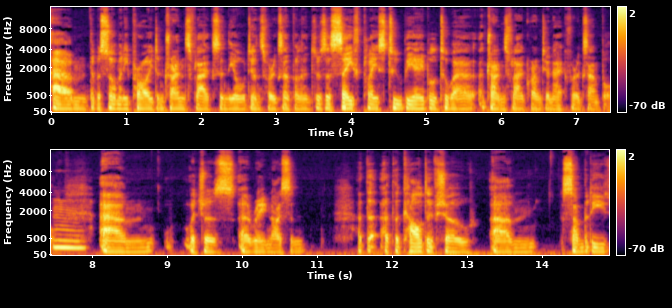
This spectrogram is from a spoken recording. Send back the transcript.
um, there were so many pride and trans flags in the audience, for example, and it was a safe place to be able to wear a trans flag around your neck, for example um, which was uh, really nice. And at the at the Cardiff show, um, somebody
